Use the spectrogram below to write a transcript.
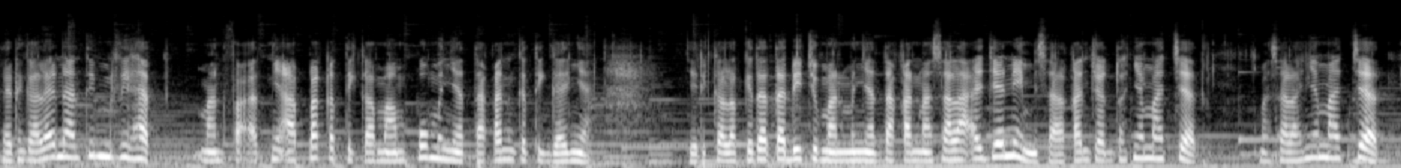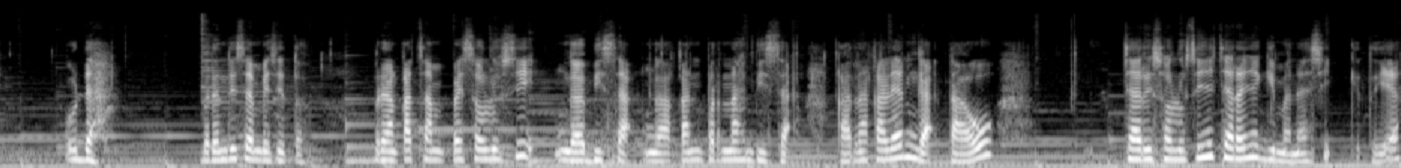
dan kalian nanti melihat manfaatnya apa ketika mampu menyatakan ketiganya. Jadi kalau kita tadi cuma menyatakan masalah aja nih, misalkan contohnya macet, masalahnya macet, udah berhenti sampai situ. Berangkat sampai solusi nggak bisa, nggak akan pernah bisa, karena kalian nggak tahu cari solusinya caranya gimana sih, gitu ya.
